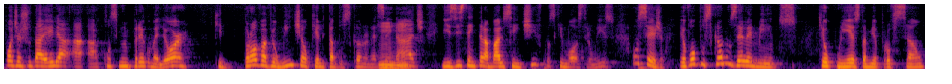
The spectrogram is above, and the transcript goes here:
pode ajudar ele a, a- a conseguir um emprego melhor, que provavelmente é o que ele está buscando nessa Uhum. idade. E existem trabalhos científicos que mostram isso. Ou seja, eu vou buscando os elementos que eu conheço da minha profissão,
